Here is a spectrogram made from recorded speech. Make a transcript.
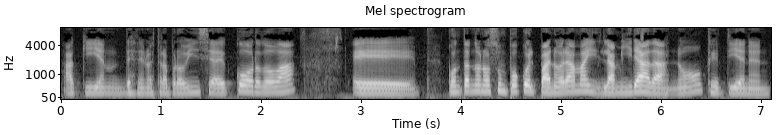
aquí en, desde nuestra provincia de Córdoba, eh, contándonos un poco el panorama y la mirada, ¿no? Que tienen.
